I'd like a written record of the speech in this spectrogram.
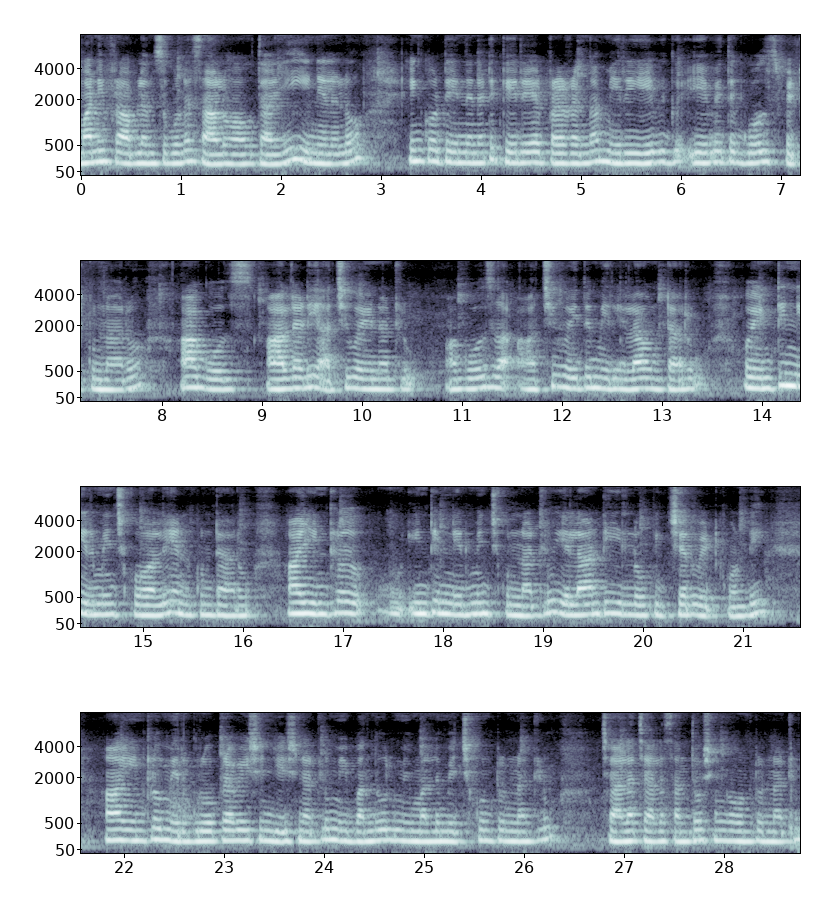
మనీ ప్రాబ్లమ్స్ కూడా సాల్వ్ అవుతాయి ఈ నెలలో. ఇంకోటి ఏంటంటే కెరియర్ పరంగా మీరు ఏవి ఏవైతే గోల్స్ పెట్టుకున్నారో ఆ గోల్స్ ఆల్రెడీ అచీవ్ అయినట్లు ఆ గోల్స్ అచీవ్ అయితే మీరు ఎలా ఉంటారు? ఓ ఇంటిని నిర్మించుకోవాలి అనుకుంటారు. ఆ ఇంట్లో ఇంటిని నిర్మించుకున్నట్లు ఎలాంటి ఇల్లు పిక్చర్ పెట్టుకోండి? ఆ ఇంట్లో మీరు గృహప్రవేశం చేసినట్లు మీ బంధువులు మిమ్మల్ని మెచ్చుకుంటున్నట్లు చాలా చాలా సంతోషంగా ఉంటున్నట్లు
